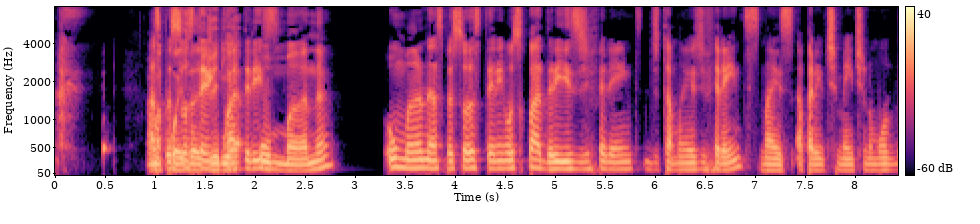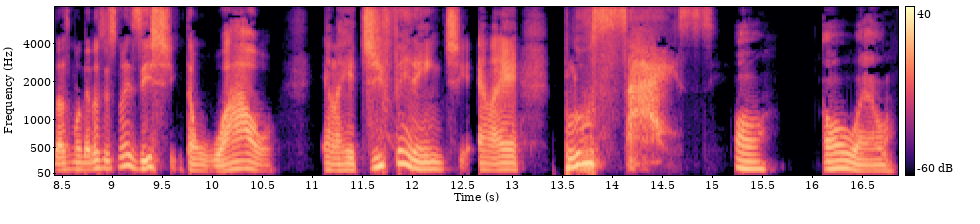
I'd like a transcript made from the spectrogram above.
É As pessoas coisa, terem diria, quadris. humana. humana, as pessoas terem os quadris diferentes, de tamanhos diferentes, mas aparentemente no mundo das modelos isso não existe. Então, uau! Ela é diferente, ela é plus size. Oh, oh well.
